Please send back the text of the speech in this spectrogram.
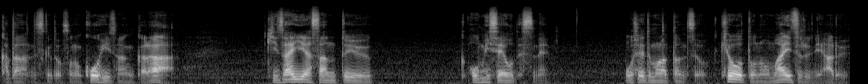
方なんですけどそのコーヒーさんから機材屋さんというお店をですね教えてもらったんですよ。京都の舞鶴にある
